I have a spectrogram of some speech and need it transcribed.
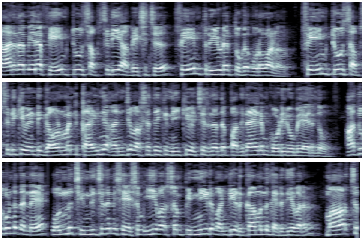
താരതമ്യേന ഫെയിം ടു സബ്സിഡിയെ അപേക്ഷിച്ച് ഫെയിം ത്രീയുടെ തുക കുറവാണ്. ഫെയിം ടു സബ്സിഡിക്ക് വേണ്ടി ഗവൺമെന്റ് കഴിഞ്ഞ അഞ്ച് വർഷത്തേക്ക് നീക്കിവെച്ചിരുന്നത് പതിനായിരം കോടി രൂപയായിരുന്നു. അതുകൊണ്ട് തന്നെ ഒന്ന് ചിന്തിച്ചതിന് ശേഷം ഈ വർഷം പിന്നീട് വണ്ടി എടുക്കാമെന്ന് കരുതിയവർ മാർച്ച്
